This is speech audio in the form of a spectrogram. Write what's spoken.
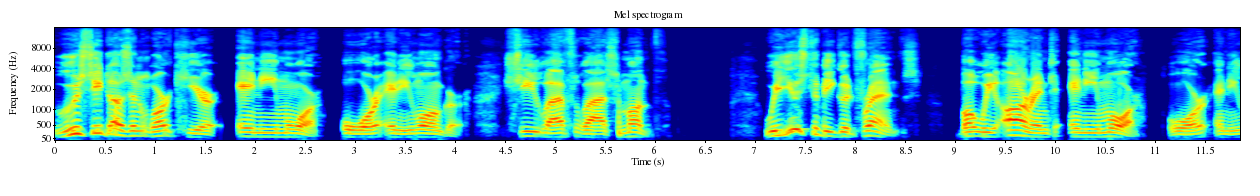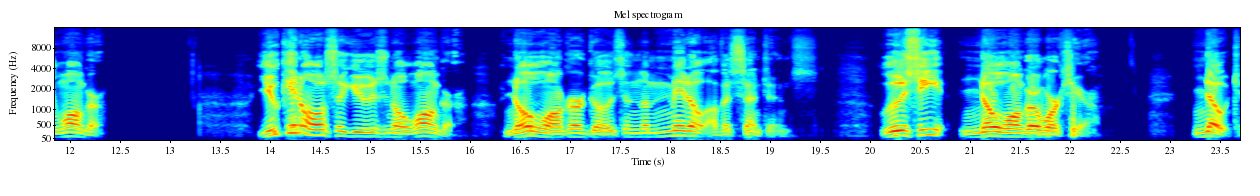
Lucy doesn't work here anymore or any longer. She left last month. We used to be good friends, but we aren't anymore or any longer. You can also use no longer no longer goes in the middle of a sentence. Lucy no longer works here. Note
